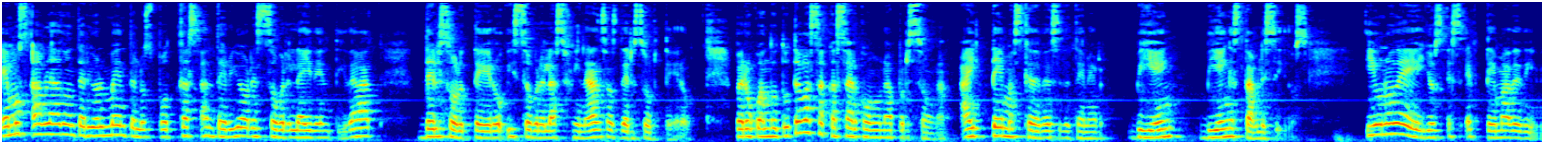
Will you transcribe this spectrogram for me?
Hemos hablado anteriormente en los podcasts anteriores sobre la identidad, del sortero y sobre las finanzas del sortero. Pero cuando tú te vas a casar con una persona, hay temas que debes de tener bien, bien establecidos. Y uno de ellos es el tema de,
